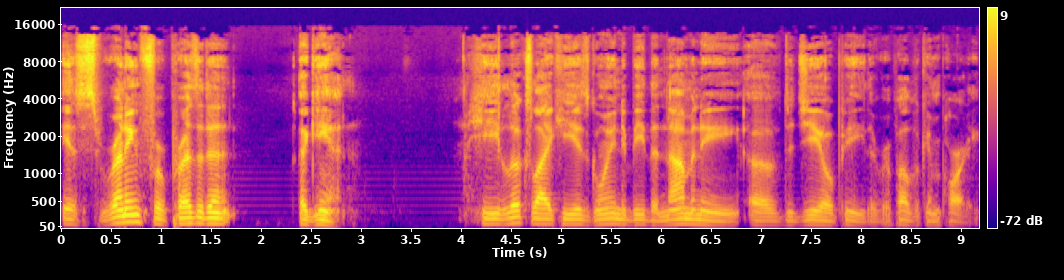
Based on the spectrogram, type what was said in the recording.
is running for president again he looks like he is going to be the nominee of the GOP, the Republican Party,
